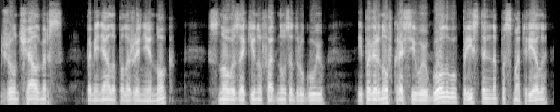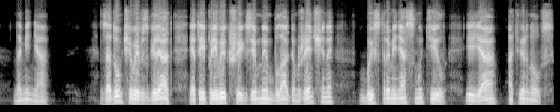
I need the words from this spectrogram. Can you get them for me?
Джон Чалмерс поменяла положение ног, снова закинув одну за другую, и, повернув красивую голову, пристально посмотрела на меня. Задумчивый взгляд этой привыкшей к земным благам женщины быстро меня смутил, и я отвернулся.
